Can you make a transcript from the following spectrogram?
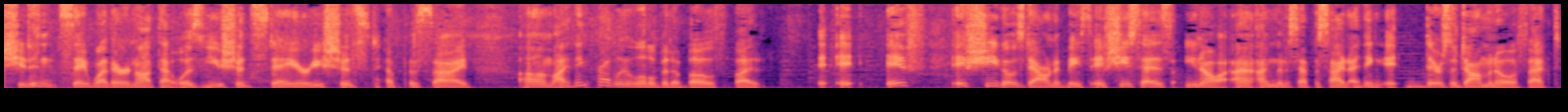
she didn't say whether or not that was you should stay or you should step aside. Um, I think probably a little bit of both, but if if she goes down at base, if she says, you know, I, I'm going to step aside, I think it, there's a domino effect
